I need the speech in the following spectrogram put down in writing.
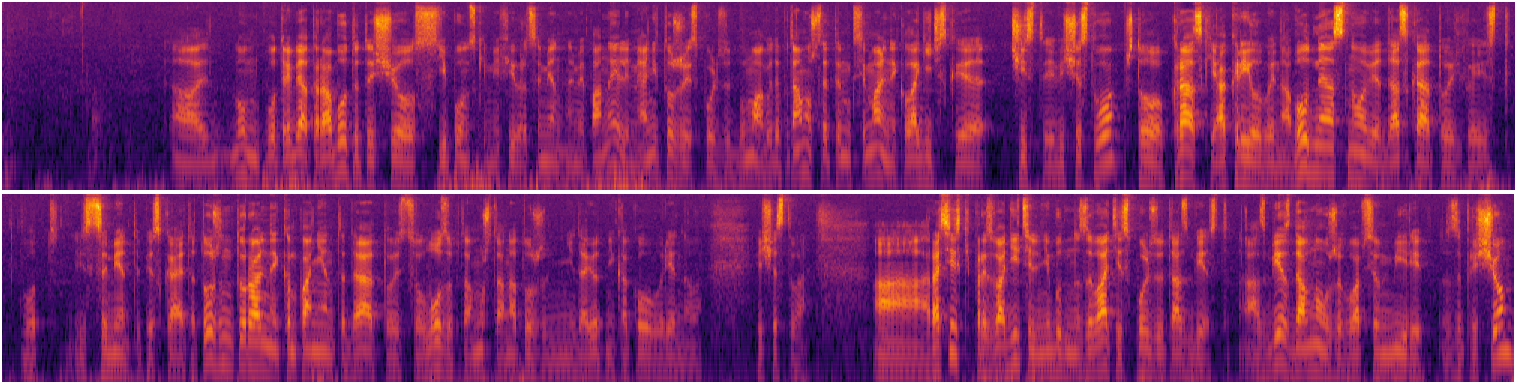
А, ну, вот ребята работают еще с японскими фиброцементными панелями, они тоже используют бумагу, да потому что это максимально экологическое чистое вещество, что краски акриловые на водной основе, доска только из, вот, из цемента, песка, это тоже натуральные компоненты, да, то есть лоза, потому что она тоже не дает никакого вредного вещества. А российский производитель, не буду называть, использует асбест. Асбест давно уже во всем мире запрещен,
